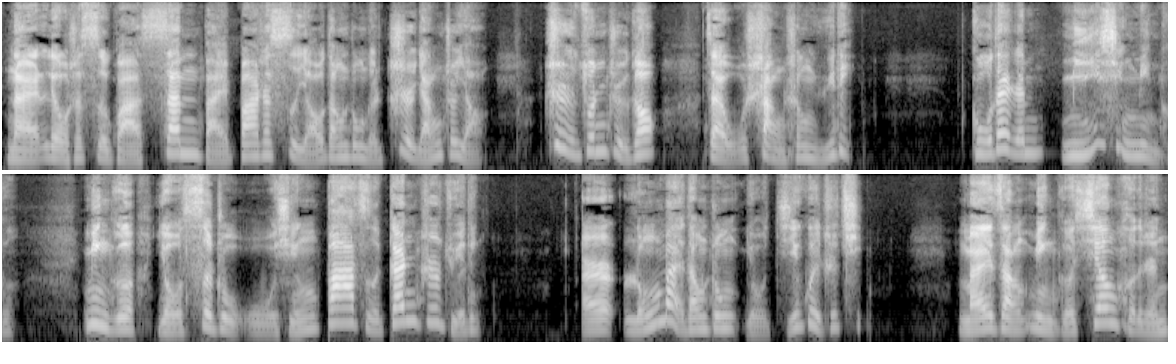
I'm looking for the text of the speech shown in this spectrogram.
乃六十四卦三百八十四爻当中的至阳之爻，至尊至高，再无上升余地。古代人迷信命格，命格有四柱五行八字干支决定，而龙脉当中有极贵之气，埋葬命格相合的人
